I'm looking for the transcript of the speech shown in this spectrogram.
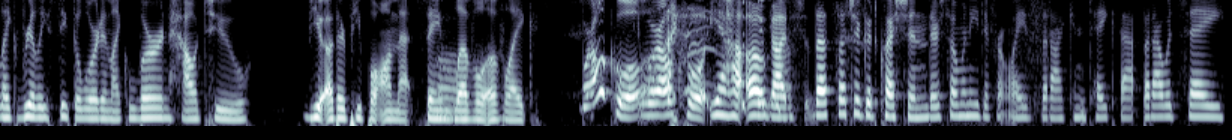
like really seek the Lord and like learn how to view other people on that same oh. level of like we're all cool. We're all cool. Yeah. Oh God, that's such a good question. There's so many different ways that I can take that, but I would say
